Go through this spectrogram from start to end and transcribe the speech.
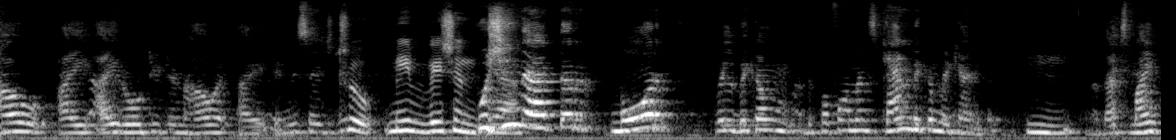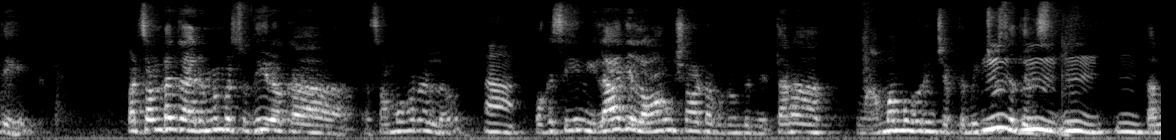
how I I wrote it and how I envisaged it. Through me vision Pushing the actor more will become the performance can become mechanical. That's my take. But sometimes I remember Sudheer ఒక సంమోహనంలో ఒక సీన్ ఇలాగే లాంగ్ షాట్ ఒకటి ఉంటుంది. తన అమ్మమ్మ గురించి చెప్తా మీకు చూస్తే తెలుసు. తన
